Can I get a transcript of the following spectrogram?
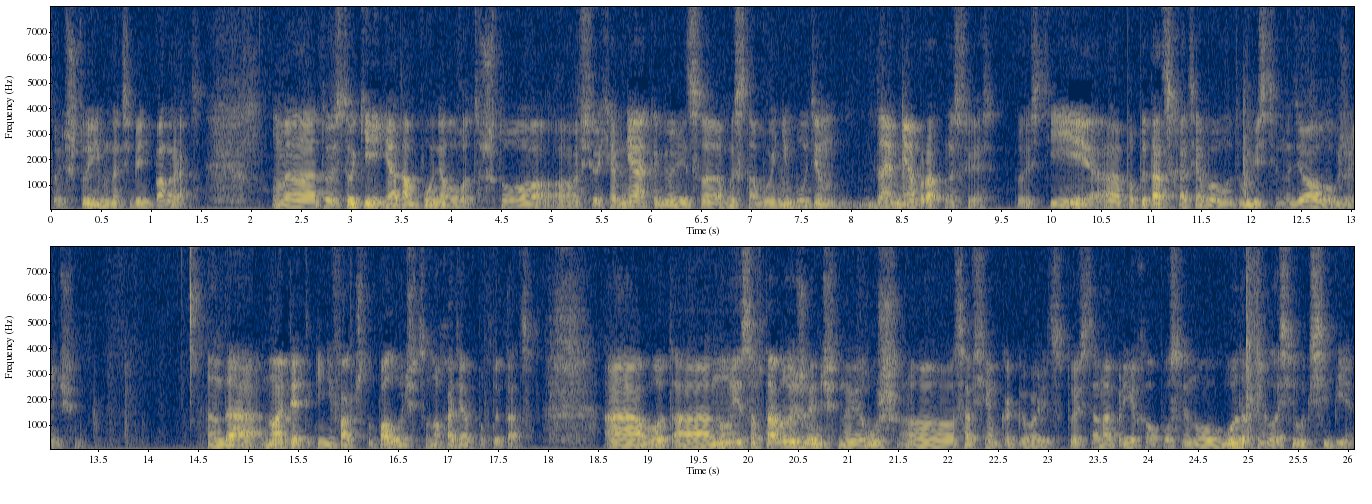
то есть, что именно тебе не понравилось. А, то есть, окей, я там понял, вот, что а, все херня, как говорится, мы с тобой не будем, дай мне обратную связь. То есть, и а, попытаться хотя бы вот вывести на диалог женщину. Да, но опять-таки не факт, что получится, но хотя бы попытаться. А, вот, а, ну и со второй женщины уж э, совсем, как говорится, то есть она приехала после Нового года, пригласила к себе.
